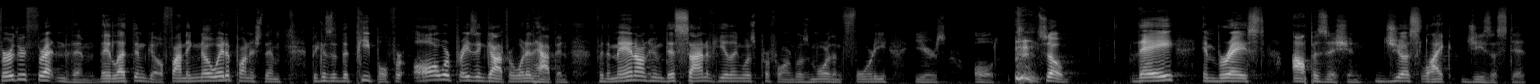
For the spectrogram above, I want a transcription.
further threatened them, they let them go, finding no way to punish them because of the people. For all were praising God for what had happened. For the man on whom this sign of healing was performed was more than 40 years old. so, they embraced opposition just like Jesus did.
